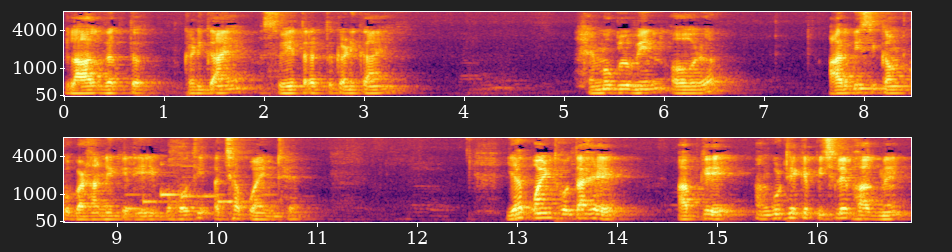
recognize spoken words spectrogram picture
लाल रक्त कणिकाएँ, श्वेत रक्त कणिकाएँ हेमोग्लोबिन और आरबीसी काउंट को बढ़ाने के लिए बहुत ही अच्छा पॉइंट है। यह पॉइंट होता है आपके अंगूठे के पिछले भाग में,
